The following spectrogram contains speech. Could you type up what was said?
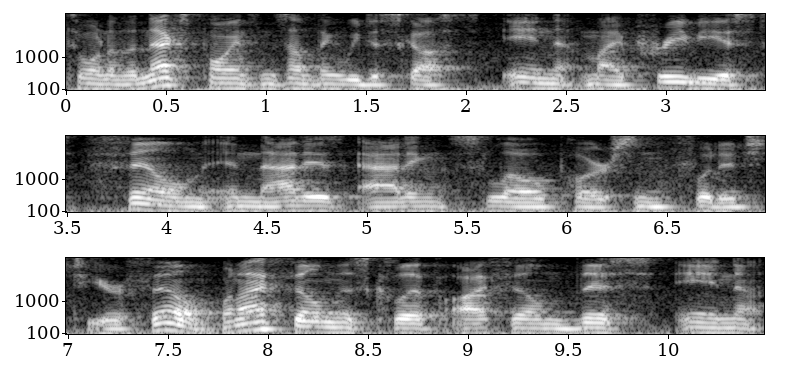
to one of the next points and something we discussed in my previous film, and that is adding slow person footage to your film. When I filmed this clip, I filmed this in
